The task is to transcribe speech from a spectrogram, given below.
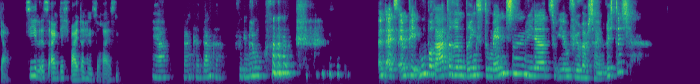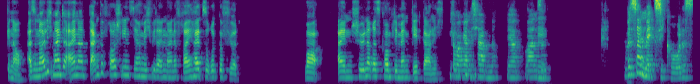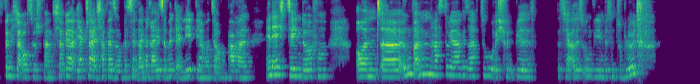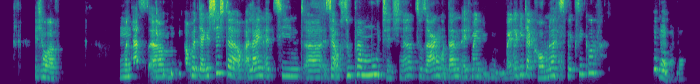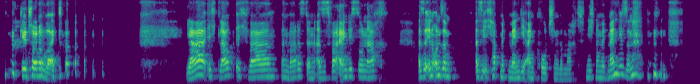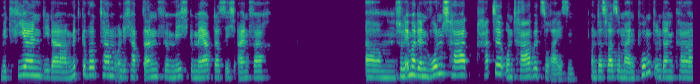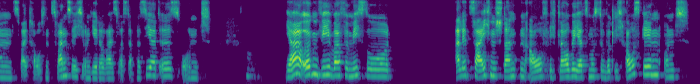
ja, Ziel ist eigentlich weiterhin zu reisen. Ja, danke, danke für die Blumen. Und als MPU-Beraterin bringst du Menschen wieder zu ihrem Führerschein, richtig? Genau. Also neulich meinte einer, danke, Frau Schliens, Sie haben mich wieder in meine Freiheit zurückgeführt. War ein schöneres Kompliment, geht gar nicht. Kann man gar nicht haben, ne? Ja, Wahnsinn. Mhm. Du bist ja in Mexiko, das finde ich ja auch so spannend. Ich habe ja, ja klar, ich habe ja so ein bisschen deine Reise miterlebt. Wir haben uns ja auch ein paar Mal in echt sehen dürfen. Und äh, irgendwann hast du ja gesagt, so, ich finde, das ist ja alles irgendwie ein bisschen zu blöd. Ich hau ab. Und mhm. das ähm, auch mit der Geschichte, auch alleinerziehend, äh, ist ja auch super mutig, ne, zu sagen. Und dann, ich meine, weiter geht ja kaum, ne, als Mexiko. Ja, weiter. Geht schon noch weiter. Ja, ich glaube, ich war, wann war das denn? Also es war eigentlich so nach, also in unserem, also ich habe mit Mandy ein Coaching gemacht. Nicht nur mit Mandy, sondern mit vielen, die da mitgewirkt haben. Und ich habe dann für mich gemerkt, dass ich einfach ähm, schon immer den Wunsch hat, hatte und habe zu reisen. Und das war so mein Punkt. Und dann kam 2020 und jeder weiß, was da passiert ist. Und ja, irgendwie war für mich so, alle Zeichen standen auf. Ich glaube, jetzt musst du wirklich rausgehen und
